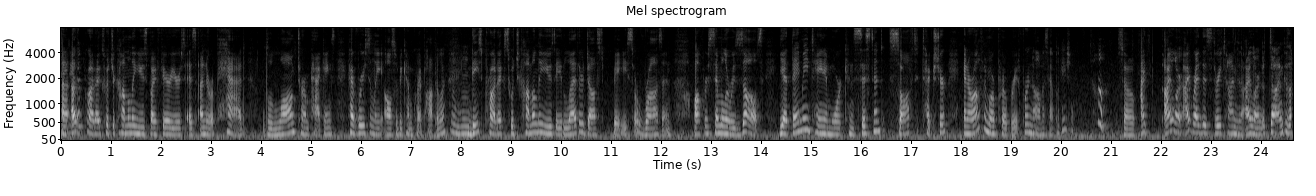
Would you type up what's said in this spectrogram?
uh, other products which are commonly used by farriers as under a pad the long-term packings have recently also become quite popular. Mm -hmm. These products, which commonly use a leather dust base or rosin, offer similar results, yet they maintain a more consistent, soft texture and are often more appropriate for a novice application. Huh. So I I learned I read this three times and I learned a ton because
